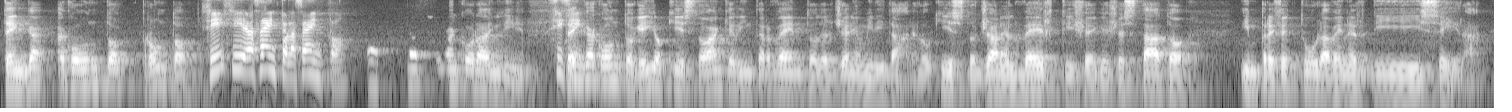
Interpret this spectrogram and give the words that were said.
Tenga conto, pronto? Sì, sì, la sento, la sento sono ancora in linea. Sì, Tenga sì. conto che io ho chiesto anche l'intervento del genio militare, l'ho chiesto già nel vertice che c'è stato in prefettura venerdì sera.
